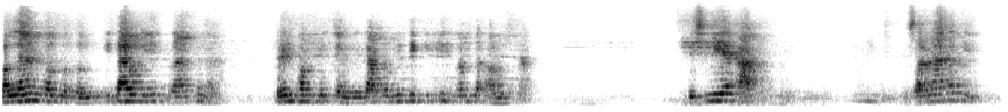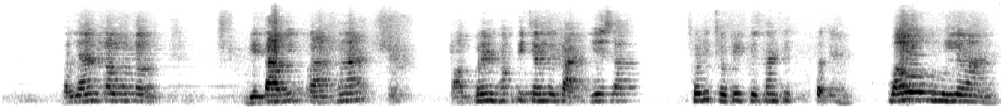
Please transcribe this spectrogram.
कल्याण कल्प करूँ गीतावली प्रार्थना, प्रेम भक्ति चंद्रिका प्रवृत्ति की ग्रंथ आलोचना। इसलिए आप शरणागति, कल्याण कल्प करूँ गीतावली प्रार्थना और प्रेम भक्ति चंद्रिका ये सब छोटी छोटी कृष्ण की पुस्तकें हैं। बहुत मूल्यवान है।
